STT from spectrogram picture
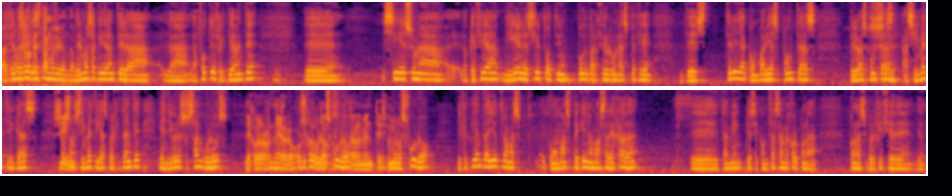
no, tenemos es lo aquí- que estamos viendo. Tenemos aquí delante la, la, la foto y efectivamente eh, sí es una. Lo que decía Miguel es cierto, tiene- puede parecer una especie de estrella con varias puntas, pero varias puntas Sí. asimétricas, no Sí. son simétricas perfectamente, en diversos ángulos. De color negro, Es de color oscuro, totalmente. de color oscuro. Y efectivamente hay otra más, eh, como más pequeña o más alejada, eh, también que se contrasta mejor con la, con la superficie de, de-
